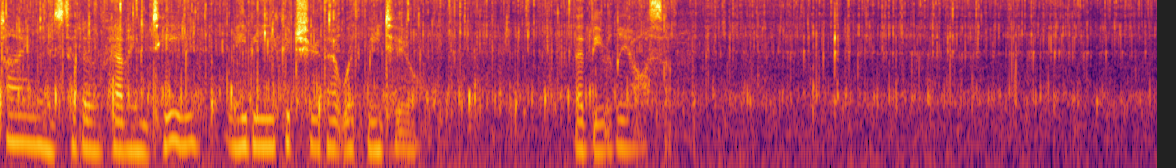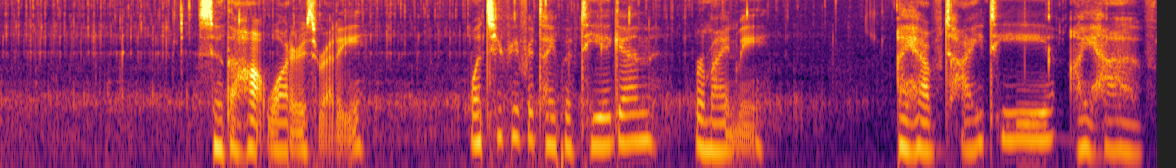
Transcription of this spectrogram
time, instead of having tea, maybe you could share that with me too. That'd be really awesome. So the hot water is ready. What's your favorite type of tea again? Remind me. I have Thai tea, I have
